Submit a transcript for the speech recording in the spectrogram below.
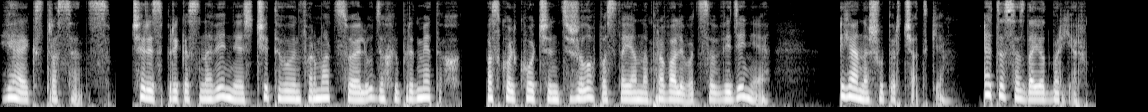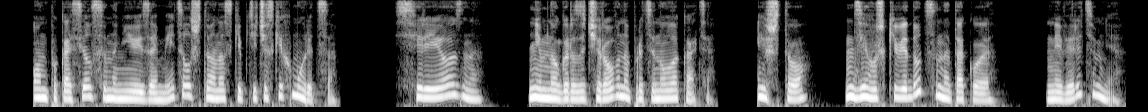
«Я экстрасенс. Через прикосновение считываю информацию о людях и предметах. Поскольку очень тяжело постоянно проваливаться в видение, я ношу перчатки. Это создает барьер. Он покосился на нее и заметил, что она скептически хмурится. Серьезно? Немного разочарованно протянула Катя. «И что? Девушки ведутся на такое? Не верите мне?»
